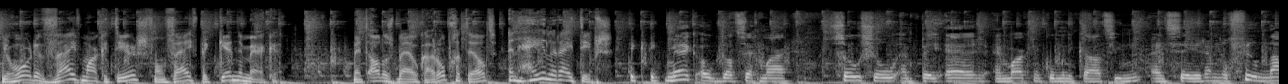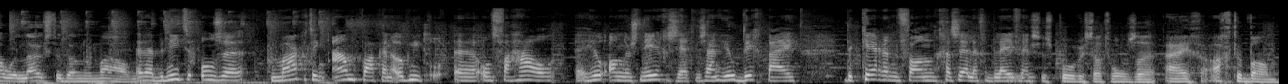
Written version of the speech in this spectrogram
Je hoorde vijf marketeers van vijf bekende merken. Met alles bij elkaar opgeteld, een hele rij tips. Ik, ik merk ook dat zeg maar social en PR en marketingcommunicatie en CRM nog veel nauwer luisteren dan normaal. We hebben niet onze marketing aanpak en ook niet uh, ons verhaal uh, heel anders neergezet. We zijn heel dicht bij de kern van Gazelle gebleven. Het eerste spoor is dat we onze eigen achterban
